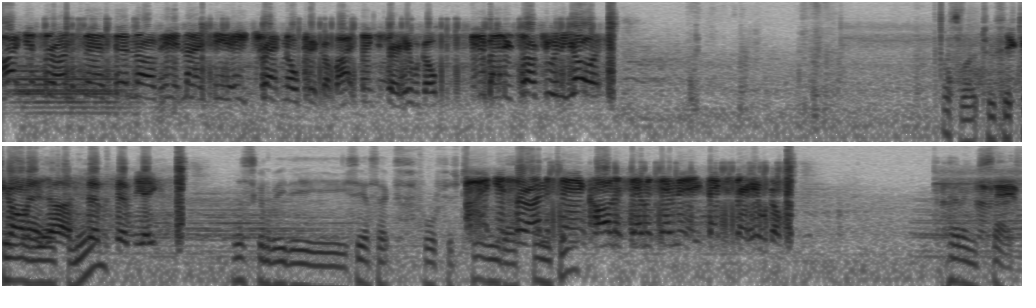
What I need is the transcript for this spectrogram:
Alright, yes, sir, I understand. Setting off head 19-8, track, no pickup. Alright, thank you, sir. Here we go. Anybody to talk to you in the yard? That's about 2.15 in the uh, afternoon. 778. This is going to be the CSX 415. Alright, yes, sir, I 415-22 understand. Call at 778. Thank you, sir. Here we go. heading south.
